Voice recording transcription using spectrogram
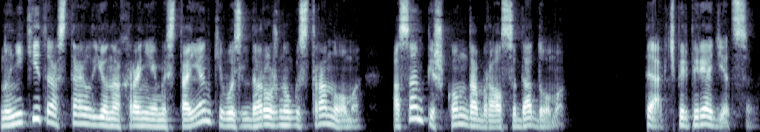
но Никита оставил ее на охраняемой стоянке возле дорожного гастронома, а сам пешком добрался до дома. Так, теперь переодеться.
